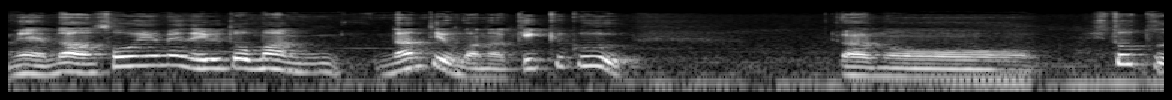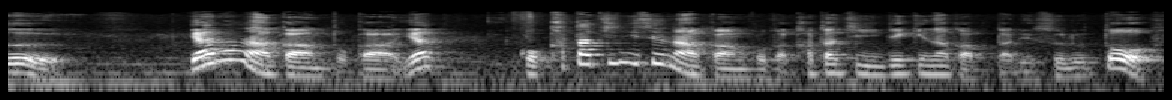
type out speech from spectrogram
ね、だからそういう面で言うとまあなんていうかな結局あのー一つやらなあかんとかやこう形にせなあかんことは形にできなかったりすると、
